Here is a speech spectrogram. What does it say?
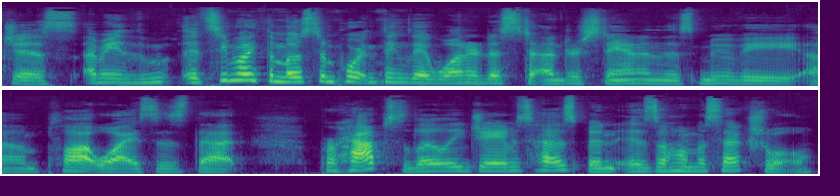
just i mean it seemed like the most important thing they wanted us to understand in this movie um, plot wise is that perhaps lily james husband is a homosexual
